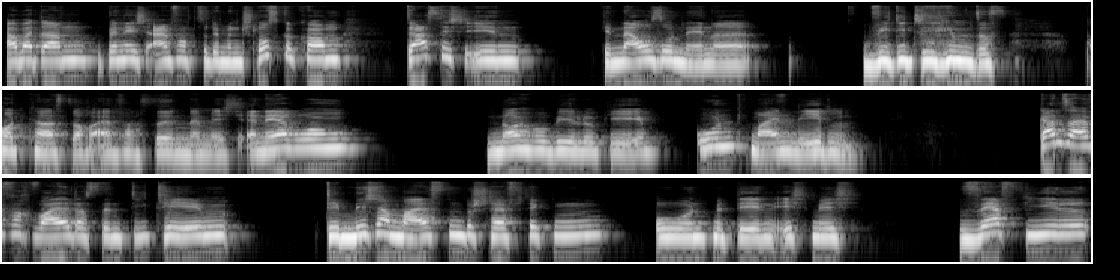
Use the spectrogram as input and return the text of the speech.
Aber dann bin ich einfach zu dem Entschluss gekommen, dass ich ihn genauso nenne, wie die Themen des Podcasts auch einfach sind, nämlich Ernährung, Neurobiologie und mein Leben. Ganz einfach, weil das sind die Themen, die mich am meisten beschäftigen und mit denen ich mich sehr viel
